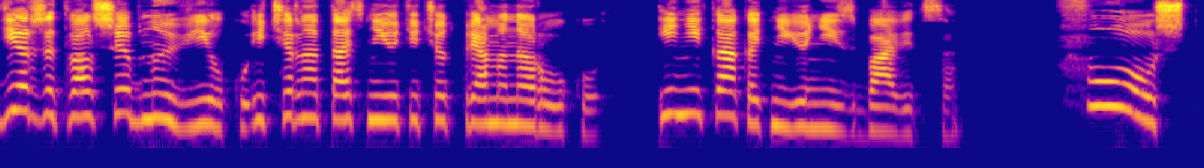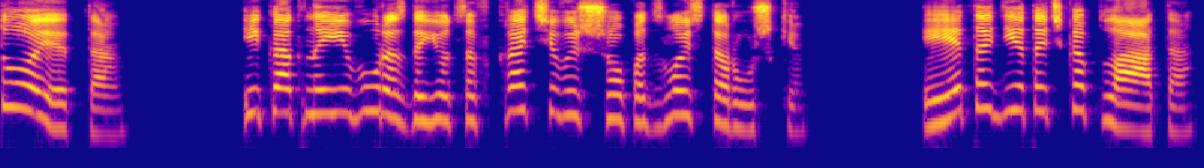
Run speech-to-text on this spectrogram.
держит волшебную вилку, и чернота с нее течет прямо на руку, и никак от нее не избавиться. «Фу, что это?» И как наяву раздается вкрадчивый шепот злой старушки. «Это, деточка, плата.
